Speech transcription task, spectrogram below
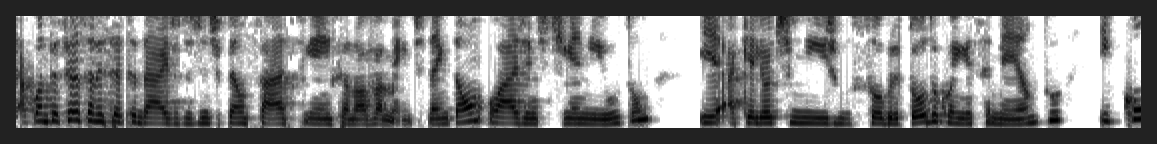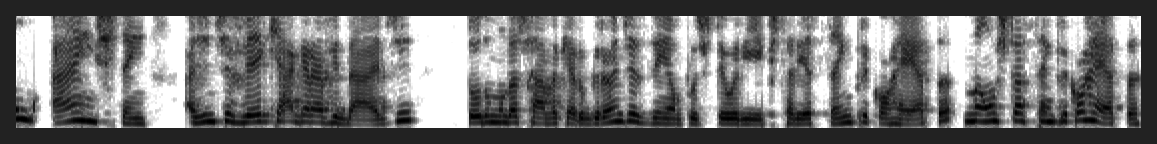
aconteceu essa necessidade de a gente pensar a ciência novamente. Né? Então, lá a gente tinha Newton e aquele otimismo sobre todo o conhecimento, e com Einstein a gente vê que a gravidade todo mundo achava que era o grande exemplo de teoria que estaria sempre correta, não está sempre correta.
